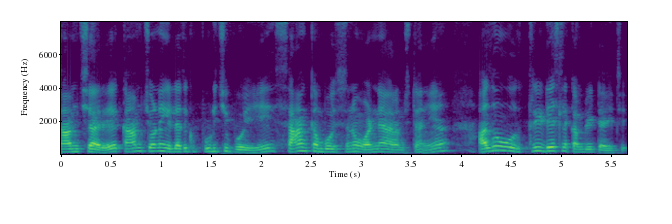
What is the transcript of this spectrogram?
காமிச்சார். காமிச்சோன்னே எல்லாத்துக்கும் பிடிச்சி போய் சாங் கம்போசிஷனை உடனே ஆரம்பிச்சிட்டாங்க. அதுவும் ஒரு த்ரீ டேஸில் கம்ப்ளீட் ஆகிடுச்சு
